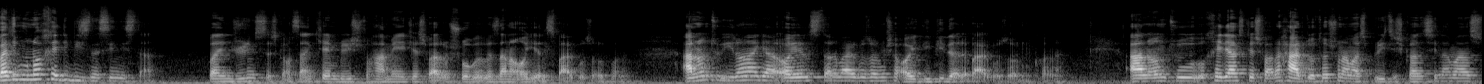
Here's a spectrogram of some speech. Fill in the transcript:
ولی اونا خیلی business ی نیستن. و اینجوری نیستش که مثلا کمبریج تو همه کشور رو شعبه بزنه آیلتس برگزار کنه. الان تو ایران اگر آیلتس داره برگزار میشه IDP داره برگزار می‌کنه. الان تو خیلی از کشورها هر دوتاشون هم از British Council هم از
